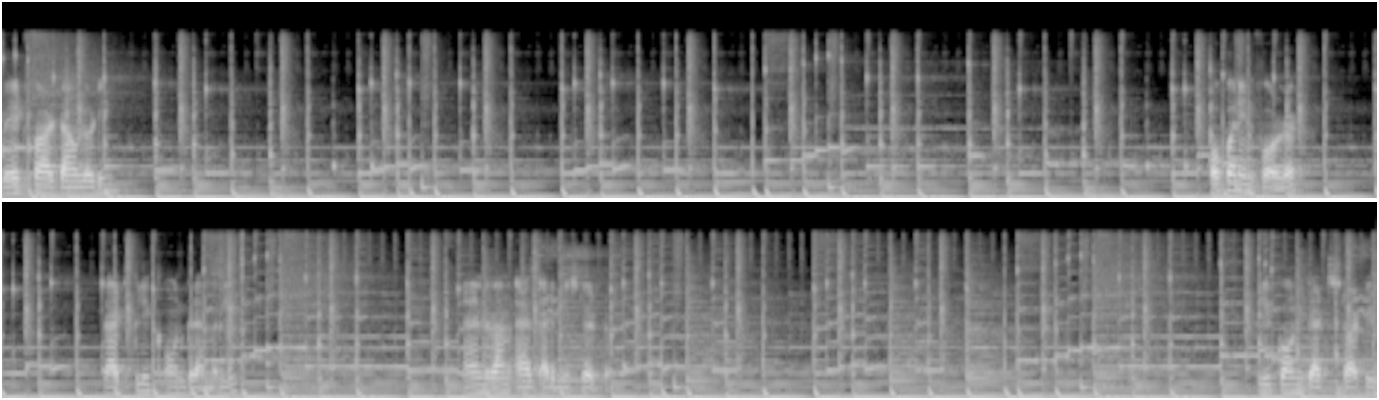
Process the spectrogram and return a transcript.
Wait for downloading. Open in folder. Right click on Grammarly and run as administrator. Click on get started.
